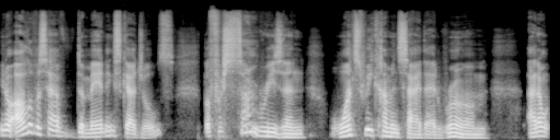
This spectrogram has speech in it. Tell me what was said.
you know, all of us have demanding schedules, but for some reason, once we come inside that room, I don't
